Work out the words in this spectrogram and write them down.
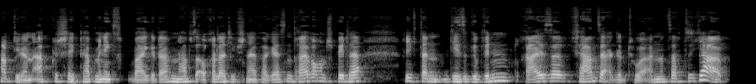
Hab die dann abgeschickt, hab mir nichts bei gedacht und hab's auch relativ schnell vergessen. Drei Wochen später rief dann diese Gewinnreise Fernsehagentur an und sagte, ja,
